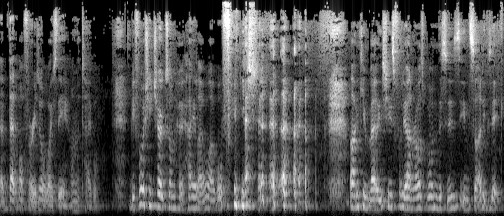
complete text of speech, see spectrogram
uh, that offer is always there on the table. Before she chokes on her halo, I will finish. I'm Kim Bailey. She's Fulyana Osborne. This is Inside Exec.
